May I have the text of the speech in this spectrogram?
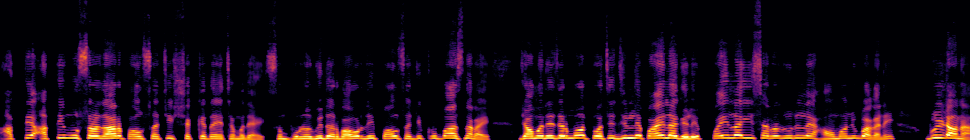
अति अतिमुसळधार पावसाची शक्यता याच्यामध्ये आहे. संपूर्ण विदर्भावर जी पावसाची कृपा असणार आहे ज्यामध्ये जर महत्त्वाचे जिल्हे पाहायला गेले पहिला इशारा हवामान विभागाने बुलढाणा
